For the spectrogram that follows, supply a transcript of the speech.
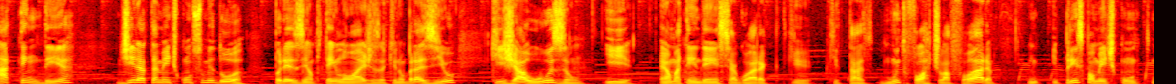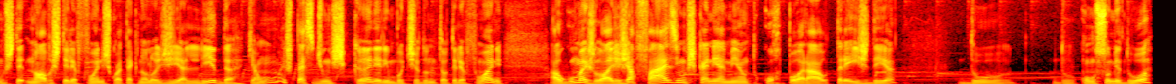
atender diretamente o consumidor. Por exemplo, tem lojas aqui no Brasil que já usam, e é uma tendência agora que está muito forte lá fora, e principalmente com os te novos telefones com a tecnologia LIDAR, que é uma espécie de um scanner embutido no teu telefone, algumas lojas já fazem um escaneamento corporal 3D do, do consumidor.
